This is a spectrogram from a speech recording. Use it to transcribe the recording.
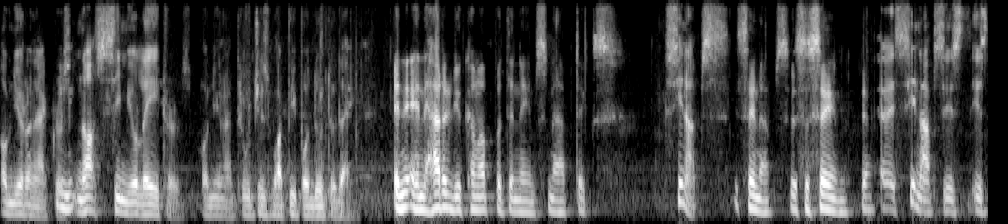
of neural networks, Mhm. not simulators of neural networks, which is what people do today. And, and how did you come up with the name Synaptics? Synapse. Synapse, it's the same, yeah. Uh, synapse is, is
